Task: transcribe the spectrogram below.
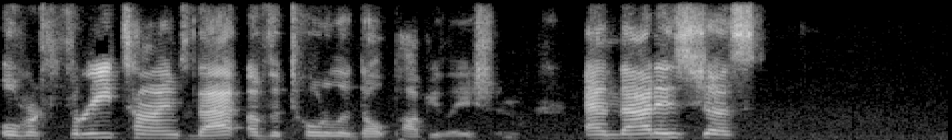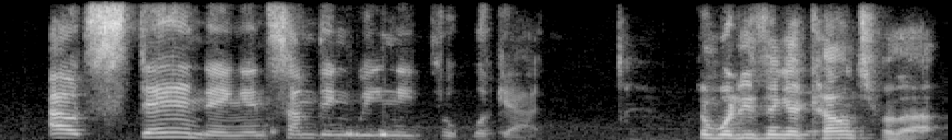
over three times that of the total adult population. And that is just outstanding and something we need to look at. And what do you think accounts for that?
